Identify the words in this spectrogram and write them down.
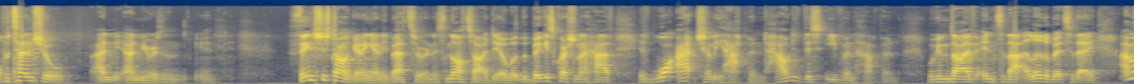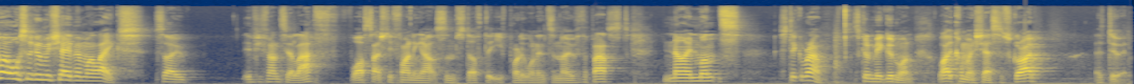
Or potential an- aneurysm. Things just aren't getting any better and it's not ideal. But the biggest question I have is what actually happened? How did this even happen? We're going to dive into that a little bit today. I'm also going to be shaving my legs. So if you fancy a laugh, whilst actually finding out some stuff that you've probably wanted to know for the past nine months, stick around. It's going to be a good one. Like, comment, share, subscribe. Let's do it.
